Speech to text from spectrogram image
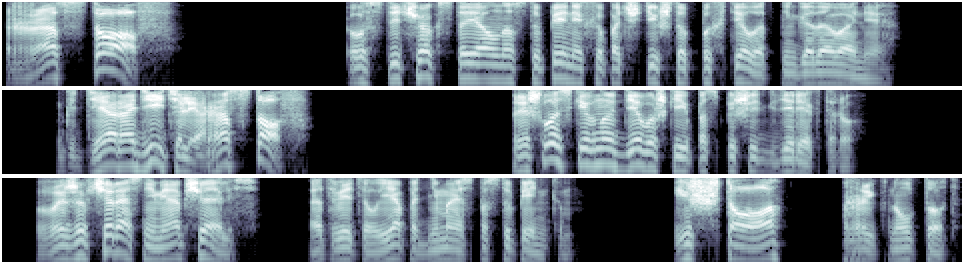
«Ростов!» Толстячок стоял на ступенях и почти что пыхтел от негодования. «Где родители, Ростов?» Пришлось кивнуть девушке и поспешить к директору. «Вы же вчера с ними общались», — ответил я, поднимаясь по ступенькам. «И что?» — рыкнул тот.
